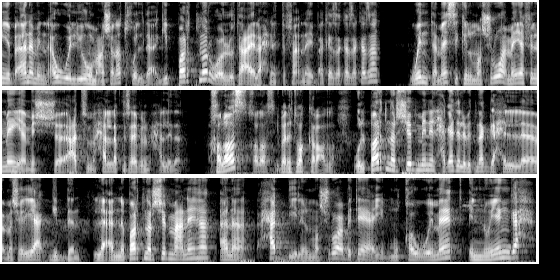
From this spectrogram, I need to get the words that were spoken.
يبقى أنا من أول يوم عشان أدخل ده أجيب partner وأقول له تعالى إحنا اتفقنا يبقى كذا كذا كذا. وانت ماسك المشروع 100% مش قاعد في محلك وسايب المحل ده. خلاص؟ خلاص يبقى نتوكل على الله. وال partnership من الحاجات اللي بتنجح المشاريع جدا لأن partnership معناها أنا حدي للمشروع بتاعي مقومات إنه ينجح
